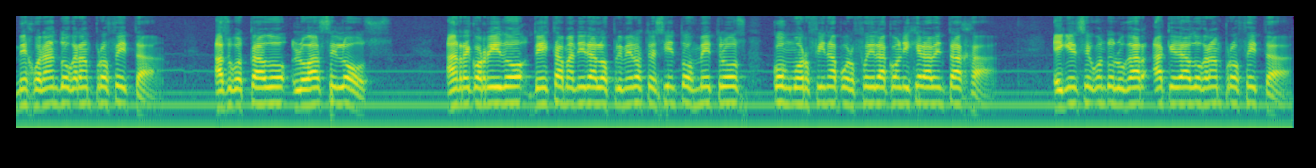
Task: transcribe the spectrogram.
mejorando Gran Profeta. A su costado lo hace Los. Han recorrido de esta manera los primeros 300 metros con Morfina por fuera con ligera ventaja. En el segundo lugar ha quedado Gran Profeta.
